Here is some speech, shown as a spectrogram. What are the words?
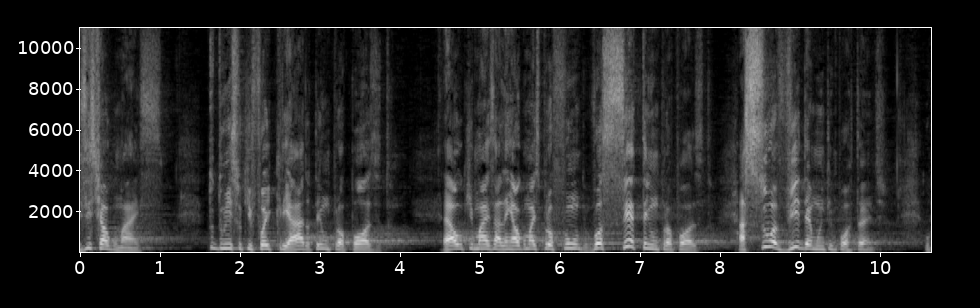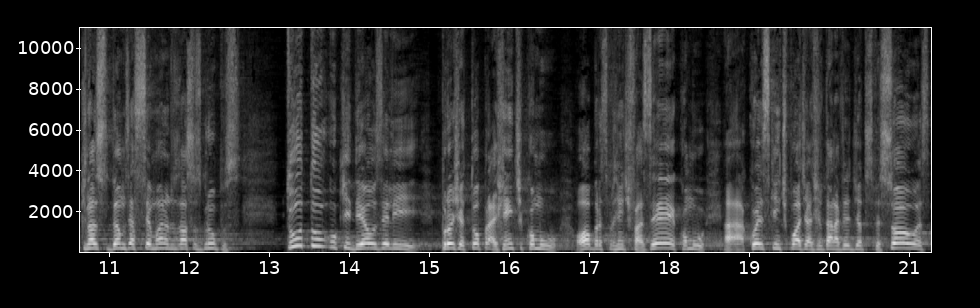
Existe algo mais. Tudo isso que foi criado tem um propósito. É algo que mais além, algo mais profundo. Você tem um propósito. A sua vida é muito importante. O que nós estudamos essa semana nos nossos grupos. Tudo o que Deus ele projetou para a gente como obras para a gente fazer, como ah, coisas que a gente pode ajudar na vida de outras pessoas.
